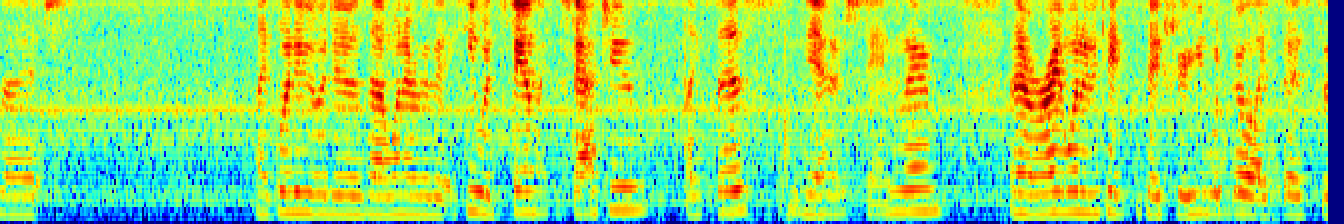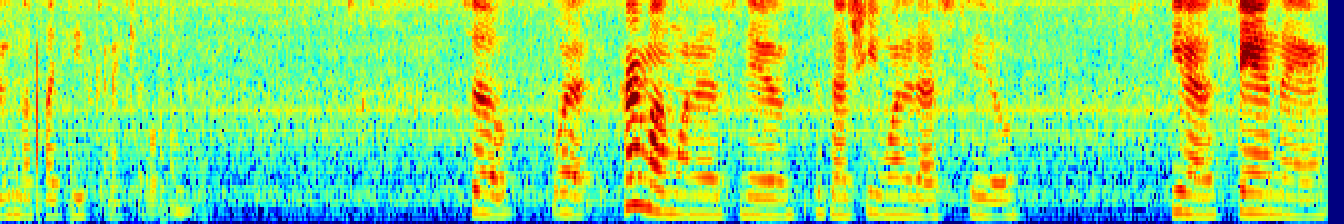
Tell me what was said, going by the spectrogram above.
but like what he would do is that whenever the, he would stand like a statue, like this, yeah, just standing there. And then right when he would take the picture, he would go like this and look like he's gonna kill them. So what her mom wanted us to do is that she wanted us to, you know, stand there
